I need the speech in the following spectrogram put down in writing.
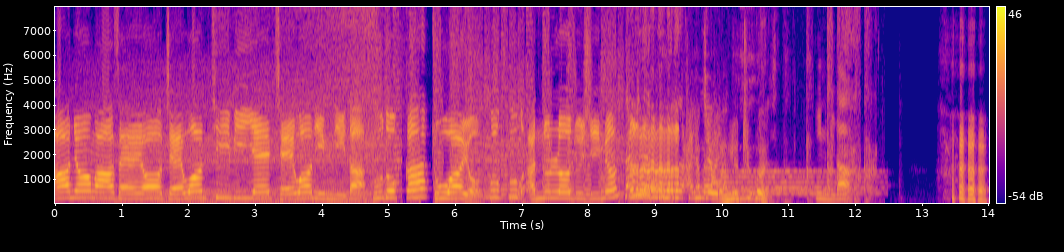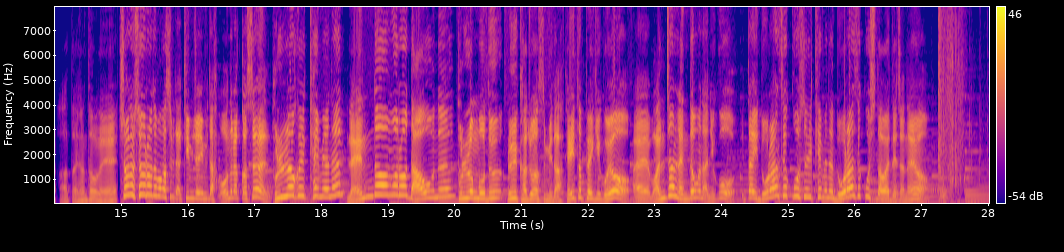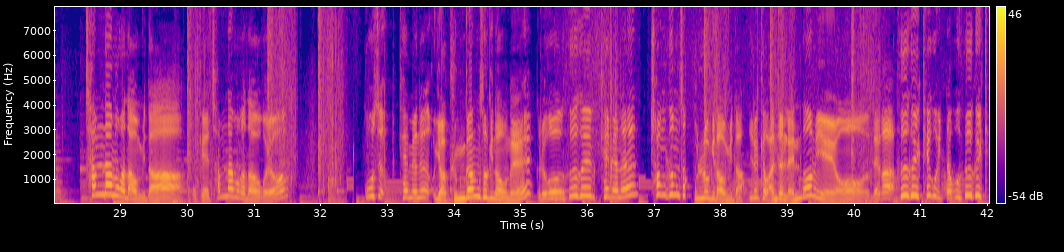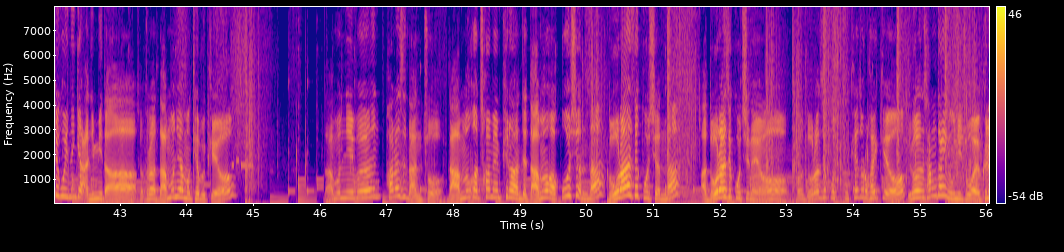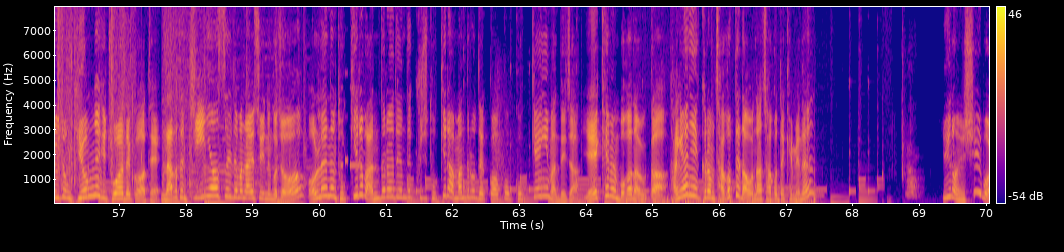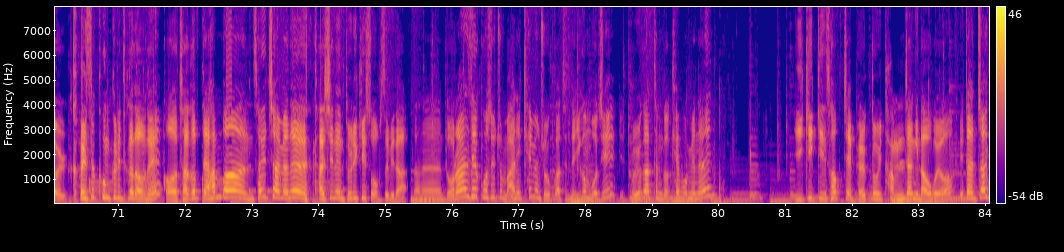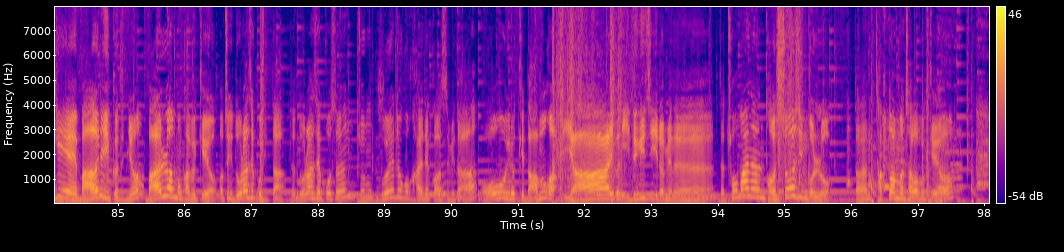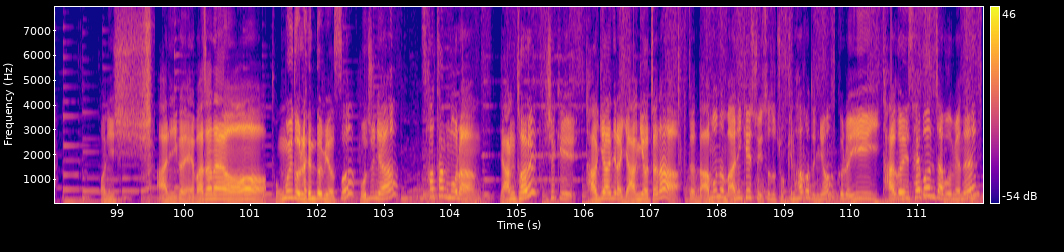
안녕하세요. 재원TV의 재원입니다. 구독과 좋아요 꾹꾹 안 눌러주시면 김재원 유튜브. 입니다. 아따 현타오네. 시원한 여러분 반갑습니다. 김재입니다. 오늘 할 것은 블럭을 캐면은 랜덤으로 나오는 블럭 모드를 가져왔습니다. 데이터팩이고요. 에, 완전 랜덤은 아니고 일단 이 노란색 꽃을 캐면은 노란색 꽃이 나와야 되잖아요 참나무가 나옵니다. 이렇게 참나무가 나오고요. 꽃을 캐면은 야 금강석이 나오네? 그리고 흙을 캐면은 청금석 블록이 나옵니다. 이렇게 완전 랜덤이에요. 내가 흙을 캐고 있다고 흙을 캐고 있는 게 아닙니다. 자 그럼 나뭇잎 한번 캐볼게요 나뭇잎은 파란색 난초 나무가 처음엔 필요한데 나무가 꽃이었나? 노란색 꽃이었나? 아 노란색 꽃이네요 그럼 노란색 꽃을 좀 캐도록 할게요 이건 상당히 운이 좋아요 그리고 좀 기억력이 좋아야 될 것 같아 나 같은 지니어스들만 할 수 있는 거죠 원래는 도끼를 만들어야 되는데 굳이 도끼를 안 만들어도 될 것 같고 곡괭이 만들자 얘 캐면 뭐가 나올까? 당연히 그럼 작업대 나오나? 작업대 캐면은? 이런 시벌. 갈색 콘크리트가 나오네? 어 작업대 한번 설치하면은 다시는 돌이킬 수 없습니다. 일단은 노란색 꽃을 좀 많이 캐면 좋을 것 같은데 이건 뭐지? 이돌 같은 거 캐보면은 이끼 낀 석재 별도의 담장이 나오고요. 일단 저기에 마을이 있거든요. 마을로 한번 가볼게요. 어 저기 노란색 꽃 있다. 자, 노란색 꽃은 좀 구해두고 가야 될 것 같습니다. 오 이렇게 나무가. 이야 이건 이득이지 이러면은. 자 초반은 더 쉬워진 걸로. 일단 닭도 한번 잡아볼게요 아니 씨. 아니 이건 에바잖아요. 동물도 랜덤이었어? 뭐 주냐? 사탕모랑. 양털? 이 새끼 닭이 아니라 양이었잖아. 일단 나무는 많이 캘 수 있어서 좋긴 하거든요. 그리고 이 닭을 세 번 잡으면은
